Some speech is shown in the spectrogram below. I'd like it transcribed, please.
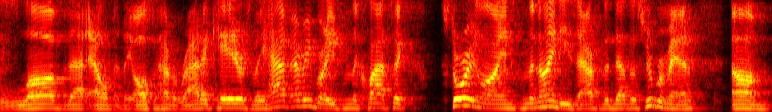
yes. I love that element. They also have Eradicator, so they have everybody from the classic storyline from the '90s after the death of Superman. Um,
